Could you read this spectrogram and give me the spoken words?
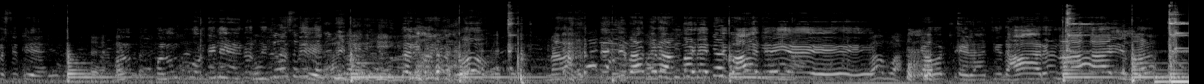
परिस्थिती आहे. म्हणून म्हणून पोरगी लिहिली नसते. पण हो. नात्याची भाकर आंबाड्याची भाजी आहे. त्यावर तेलाची धार नाही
